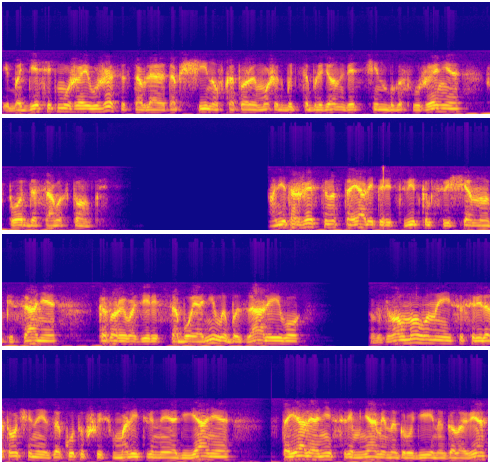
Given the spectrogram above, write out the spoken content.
ибо десять мужей уже составляют общину, в которой может быть соблюден весь чин богослужения, вплоть до самых тонкостей. Они торжественно стояли перед свитком священного писания, который возили с собой, они лобызали его, взволнованные и сосредоточенные, закутавшись в молитвенные одеяния, стояли они с ремнями на груди и на голове,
